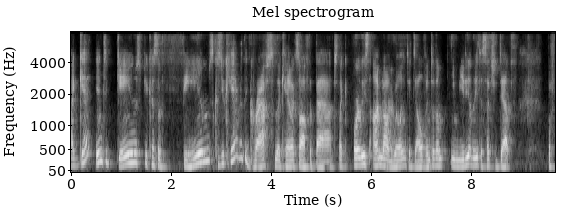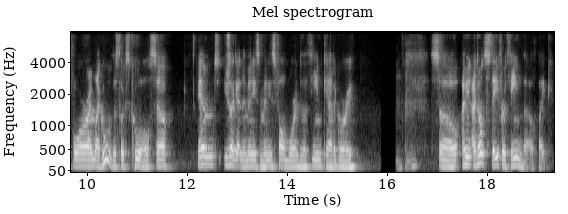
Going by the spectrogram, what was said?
I get into games because of themes because you can't really grasp the mechanics off the bat, like, or at least I'm not willing to delve into them immediately to such depth before I'm like, ooh, this looks cool. So and usually I get into minis, and minis fall more into the theme category. Mm-hmm. So, I mean, I don't stay for theme though. Like,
